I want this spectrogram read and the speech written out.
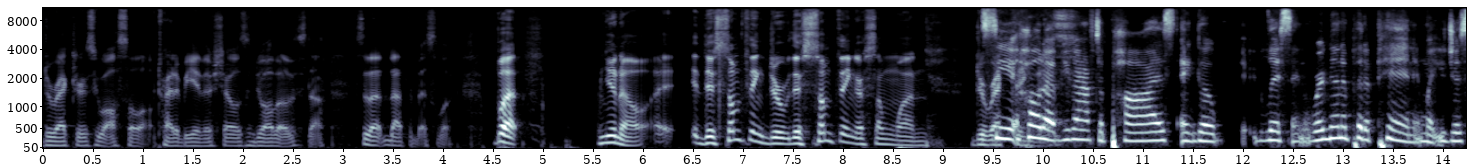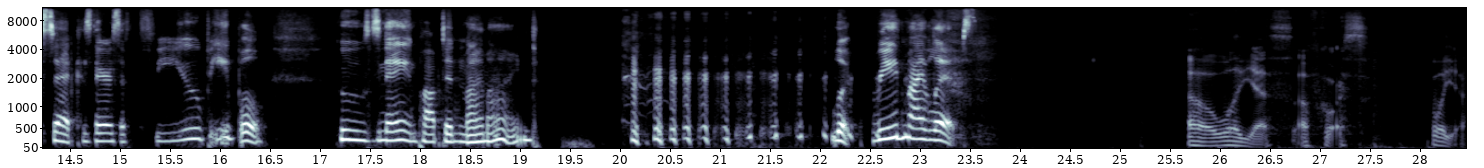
directors who also try to be in their shows and do all the other stuff. So that not the best look, but you know, eh, there's something there's something or someone. See, hold this. up. You're gonna have to pause and go. Listen, we're gonna put a pin in what you just said because there's a few people whose name popped in my mind. Look, read my lips. Oh, well, yes, of course. Well, yeah.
